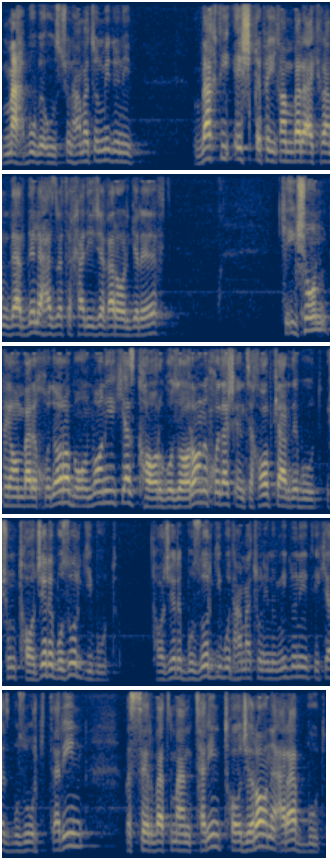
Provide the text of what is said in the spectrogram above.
محبوب اوست. چون همتون می‌دونید وقتی عشق پیغمبر اکرم در دل حضرت خدیجه قرار گرفت که ایشون پیامبر خدا را به عنوان یکی از کارگزاران خودش انتخاب کرده بود. ایشون تاجر بزرگی بود. تاجر بزرگی بود. همتون اینو می‌دونید. یکی از بزرگترین و ثروتمندترین تاجران عرب بود.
